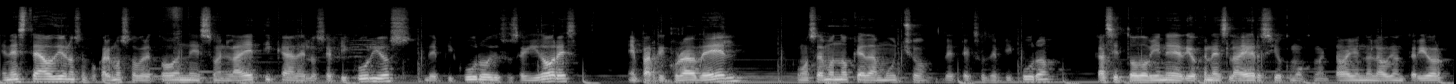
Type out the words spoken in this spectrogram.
En este audio nos enfocaremos sobre todo en eso, en la ética de los epicúreos, de Epicuro y de sus seguidores, en particular de él. Como sabemos no queda mucho de textos de Epicuro, Casi todo viene de Diógenes Laercio, como comentaba yo en el audio anterior,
